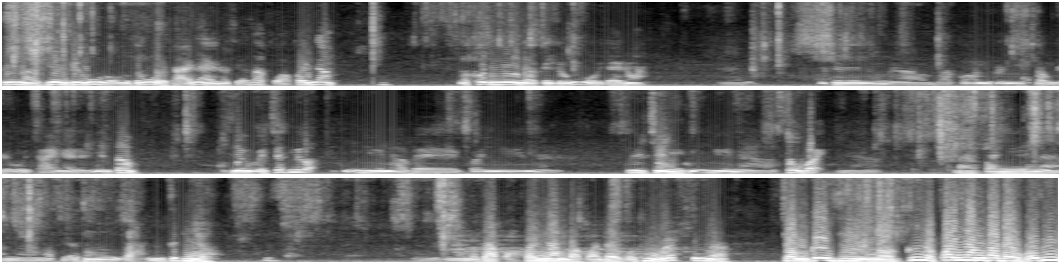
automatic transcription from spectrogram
Tức là riêng cái u- giống ổi thái này nó sẽ ra quả quanh năm. Nó không như là cái giống ổi đài loan. Thế cho nên là bà con coi như trồng cái ổi thái này là yên tâm riêng về chất lượng cũng như là về coi như là quy trình cũng như là sâu bệnh là, là coi như là, là nó sẽ giảm được rất nhiều. Mà nó ra quả quanh năm bà con đều có thu hết tức là trồng cây gì mà cứ là quanh năm ta đều có thu.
